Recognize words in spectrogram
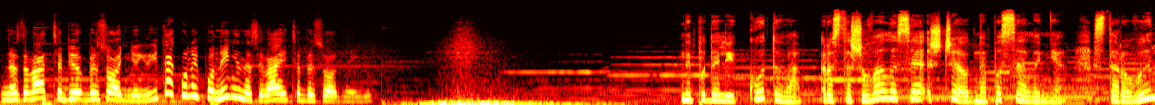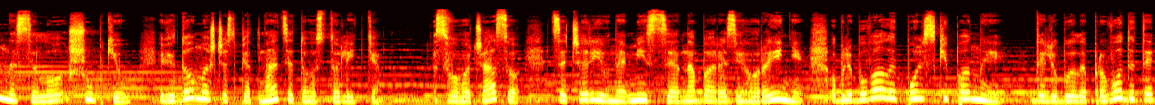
називатися Бе- безодньою. І так воно й понині називається безоднею. Неподалік Котова розташувалося ще одне поселення старовинне село Шубків, відоме ще з 15 століття. Свого часу це чарівне місце на березі Горині облюбували польські пани, де любили проводити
